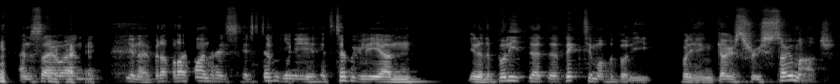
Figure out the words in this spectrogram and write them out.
and so, um, you know, but but I find that it's it's typically it's typically um, you know the bully the, the victim of the bully bullying goes through so much,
